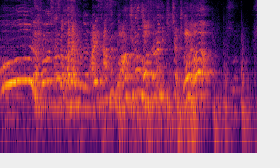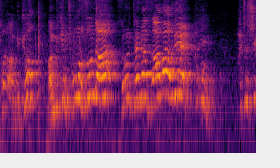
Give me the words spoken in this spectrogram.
어, 야, 이상한 사슴 사람 가자. 아니 사슴 놔주라고 이 사람이 진짜 저야. 사람 안 비켜? 안 비키면 총으로 쏜다. 쏠 테면 쏴봐 어디. 아니, 아저씨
